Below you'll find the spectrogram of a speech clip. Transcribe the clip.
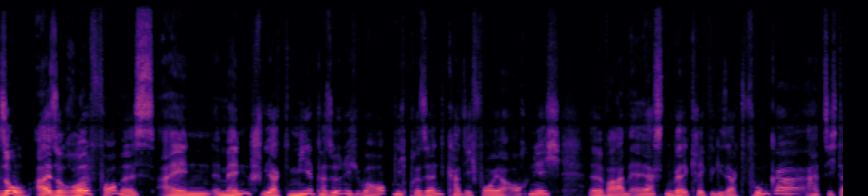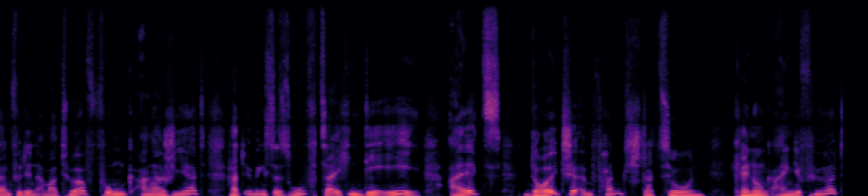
So, also Rolf Formes, ein Mensch, wie gesagt, mir persönlich überhaupt nicht präsent, kannte ich vorher auch nicht, äh, war im Ersten Weltkrieg, wie gesagt, Funker, hat sich dann für den Amateurfunk engagiert, hat übrigens das Rufzeichen DE als deutsche Empfangsstation Kennung eingeführt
